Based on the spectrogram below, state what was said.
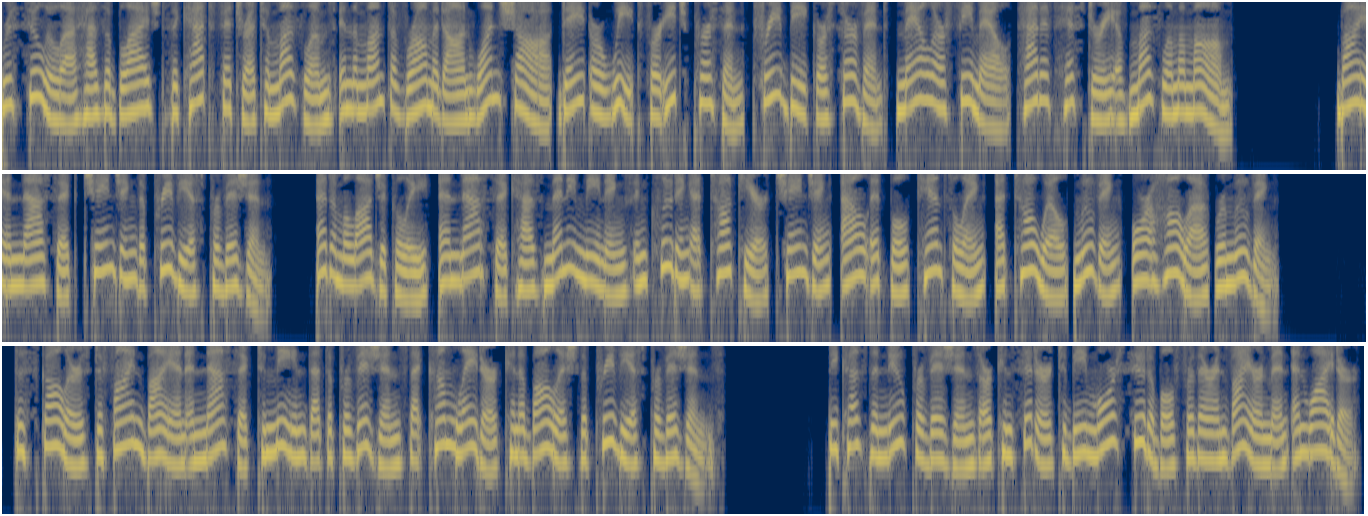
Rasulullah has obliged zakat fitra to Muslims in the month of Ramadan one shah date or wheat for each person, free beak or servant, male or female hadith history of Muslim imam. Bayan Nasik changing the previous provision. Etymologically, and nasik has many meanings including at takir changing, al itbal cancelling, at tawil moving, or ahala removing. The scholars define bayan and nasik to mean that the provisions that come later can abolish the previous provisions. Because the new provisions are considered to be more suitable for their environment and wider.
